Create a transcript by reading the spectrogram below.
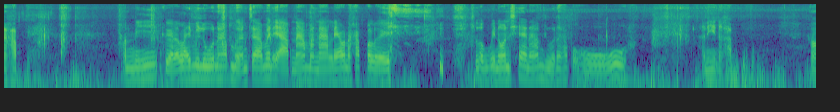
นะครับ วันนี้เกิดอะไรไม่รู้นะครับ เหมือนจะไม่ได้อาบน้ำมานานแล้วนะครับ ก็เลย ลงไปนอนแช่น้ำอยู่นะครับโอ้โหอันนี้นะครับเอา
